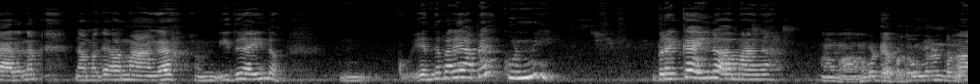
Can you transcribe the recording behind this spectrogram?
കാരണം നമുക്ക് ആ മാങ്ങ ഇത് ആയില്ലോ. എന്താ പറയാ അപ്പേ? കുണ്ണി. ബ്രേക്ക് ആയില്ലോ ആ മാങ്ങ. ആ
